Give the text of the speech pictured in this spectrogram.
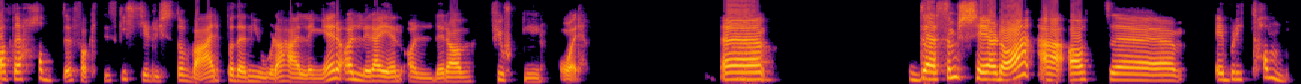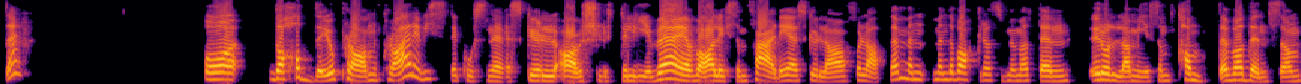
at jeg hadde faktisk ikke lyst til å være på den jorda her lenger, allerede i en alder av 14 år. Uh, det som skjer da, er at uh, jeg blir tante. Og da hadde jeg jo planen klar. Jeg visste hvordan jeg skulle avslutte livet. Jeg var liksom ferdig, jeg skulle forlate. Men, men det var akkurat som om at den rolla mi som tante var den som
